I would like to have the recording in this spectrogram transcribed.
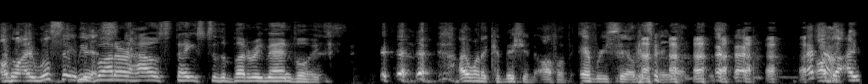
Although I will say We this, bought our house thanks to the buttery man voice. I want a commission off of every sale that's made. That sounds I,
